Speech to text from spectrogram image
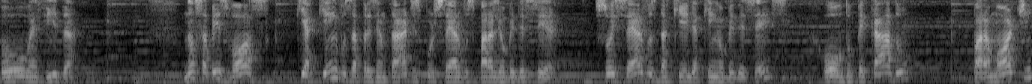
ou é vida. Não sabeis vós que a quem vos apresentardes por servos para lhe obedecer, Sois servos daquele a quem obedeceis? Ou do pecado para a morte,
